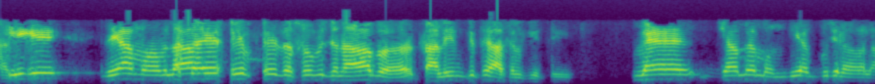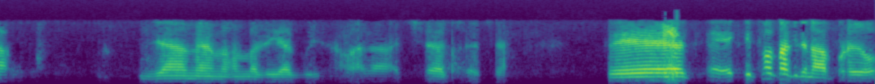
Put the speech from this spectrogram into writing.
ہاں ٹھیک جی۔ ہے ریا معاملہ۔ اچھا، دسو بھی جناب تعلیم کتنے حاصل کیتی؟ میں جامع محمدیہ گجرا والا جامع محمدیہ گجرا والا اچھا اچھا اچھا۔ کتوں تک جناب پڑھے ہو؟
